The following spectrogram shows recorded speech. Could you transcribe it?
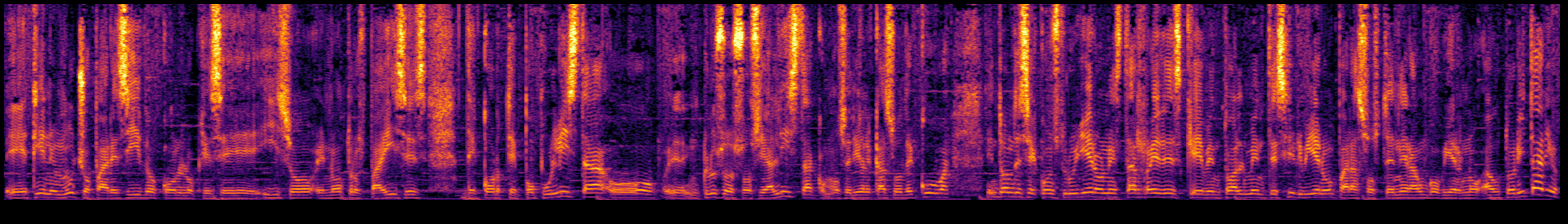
Eh, tiene mucho parecido con lo que se hizo en otros países de corte populista o eh, incluso socialista, como sería el caso de Cuba, en donde se construyeron estas redes que eventualmente sirvieron para sostener a un gobierno autoritario.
